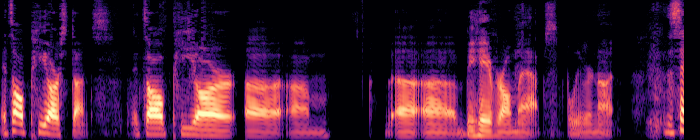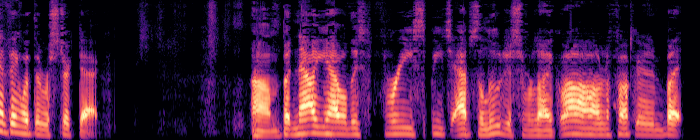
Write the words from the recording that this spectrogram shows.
it's all PR stunts. It's all PR uh, um, uh, uh, behavioral maps, believe it or not. The same thing with the Restrict Act. Um, but now you have all these free speech absolutists who are like, oh, the fucking, but,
